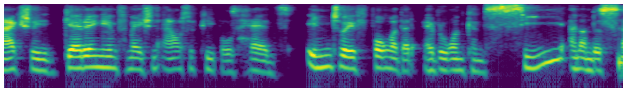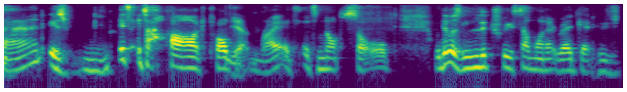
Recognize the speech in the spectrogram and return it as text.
actually getting information out of people's heads into a format that everyone can see and understand is it's it's a hard problem, right? It's it's not solved. Well, there was literally someone at Redgate whose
